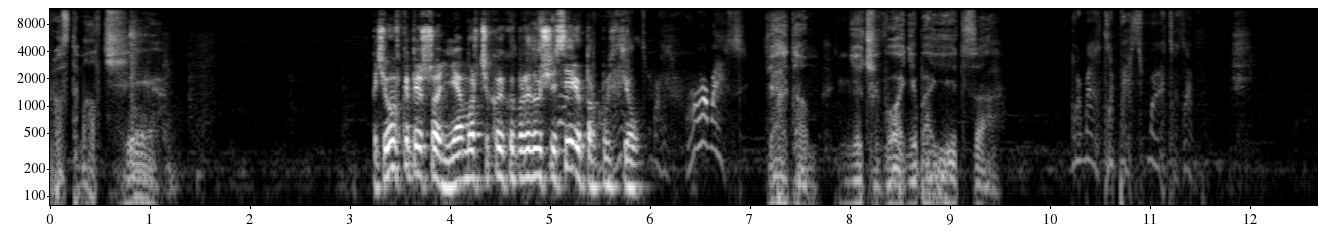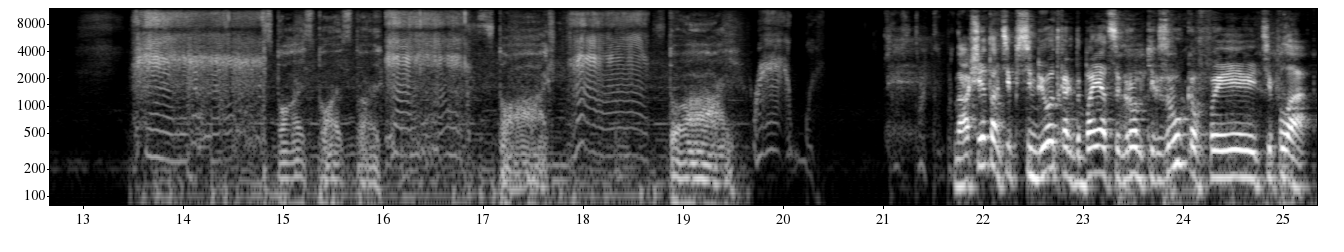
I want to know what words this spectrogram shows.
Просто молчи. Почему в капюшоне? Я, может, какую-то предыдущую серию пропустил. Я там ничего не боится. Давайте посмотрим. Стой, стой, стой. Стой. Стой. Но вообще там типа симбиот как-то боятся громких звуков и тепла.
